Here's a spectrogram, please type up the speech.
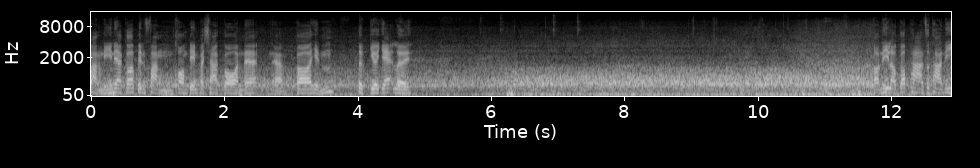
ฝั่งนี้เนี่ยก็เป็นฝั่งคลองเปรมประชากรนะฮะนะก็เห็นตึกเยอะแยะเลยตอนนี้เราก็ผ่านสถานี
